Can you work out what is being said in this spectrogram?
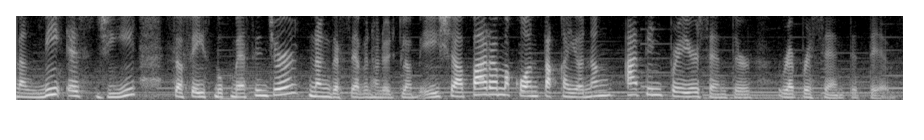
ng BSG sa Facebook Messenger ng The 700 Club Asia para makontak kayo ng ating prayer center representative.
